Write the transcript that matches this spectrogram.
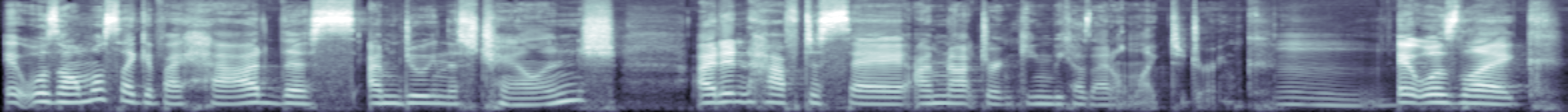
it was almost like if I had this, I'm doing this challenge, I didn't have to say, I'm not drinking because I don't like to drink. Mm. It was like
